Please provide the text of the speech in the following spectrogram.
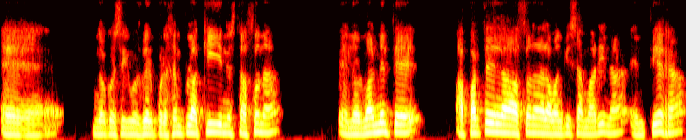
eh, no conseguimos ver. Por ejemplo, aquí en esta zona, eh, normalmente, aparte de la zona de la banquisa marina, en tierra,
